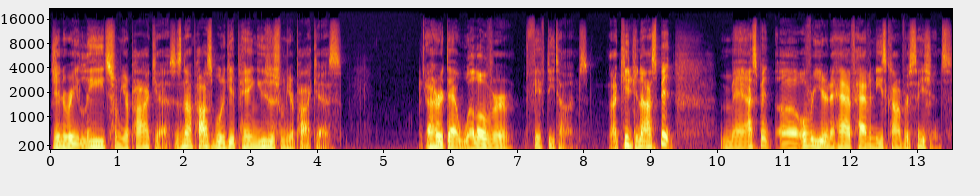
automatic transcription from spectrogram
generate leads from your podcast. It's not possible to get paying users from your podcast. I heard that well over 50 times. I kid you not. I spent, man, I spent uh, over a year and a half having these conversations,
